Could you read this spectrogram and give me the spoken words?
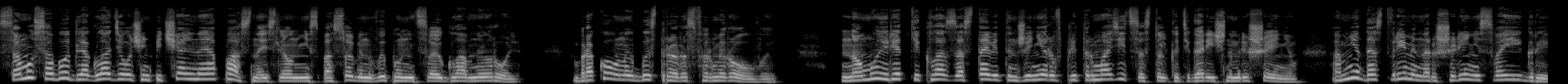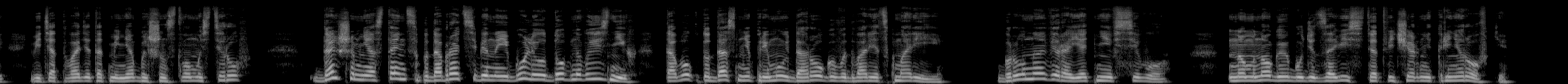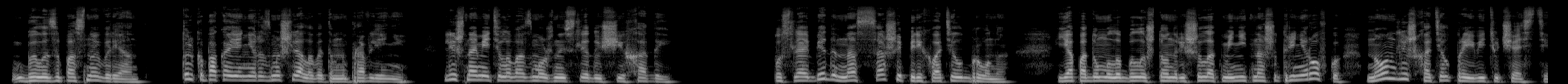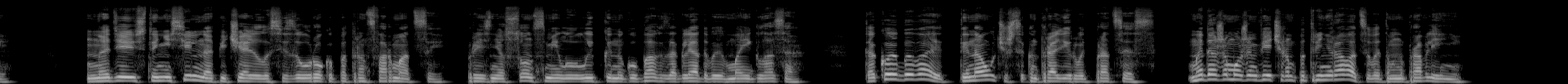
Само собой, для Глади очень печально и опасно, если он не способен выполнить свою главную роль. Бракованных быстро расформировывают. Но мой редкий класс заставит инженеров притормозить со столь категоричным решением, а мне даст время на расширение своей игры, ведь отвадит от меня большинство мастеров. Дальше мне останется подобрать себе наиболее удобного из них, того, кто даст мне прямую дорогу во дворец к Марии. Бруно, вероятнее всего. Но многое будет зависеть от вечерней тренировки. Был и запасной вариант. Только пока я не размышляла в этом направлении. Лишь наметила возможные следующие ходы. После обеда нас с Сашей перехватил Бруно. Я подумала было, что он решил отменить нашу тренировку, но он лишь хотел проявить участие. «Надеюсь, ты не сильно опечалилась из-за урока по трансформации», произнес он с милой улыбкой на губах, заглядывая в мои глаза. «Такое бывает, ты научишься контролировать процесс. Мы даже можем вечером потренироваться в этом направлении».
